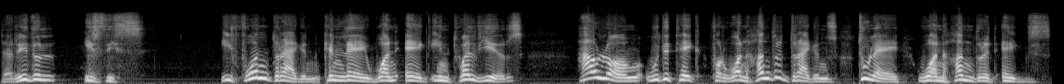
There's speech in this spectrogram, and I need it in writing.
The riddle is this. If one dragon can lay one egg in 12 years, how long would it take for 100 dragons to lay 100 eggs?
